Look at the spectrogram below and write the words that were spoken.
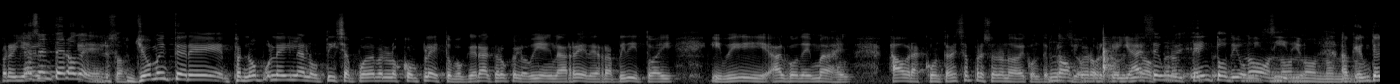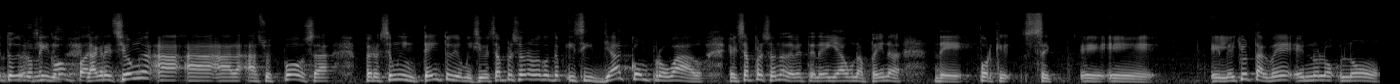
Pero ya se enteró de esto? Yo me enteré, pero no leí la noticia, puede verlos completos, porque era, creo que lo vi en las redes rapidito ahí y vi algo de imagen. Ahora, contra esa persona no debe contemplación, porque ya es un intento de homicidio. No, no, no, un intento de homicidio. la agresión a, su esposa, pero es un intento de homicidio. Esa persona no debe Y si ya comprobado, esa persona debe tener ya una pena de... Porque se, eh, eh, el hecho tal vez él no lo... No,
